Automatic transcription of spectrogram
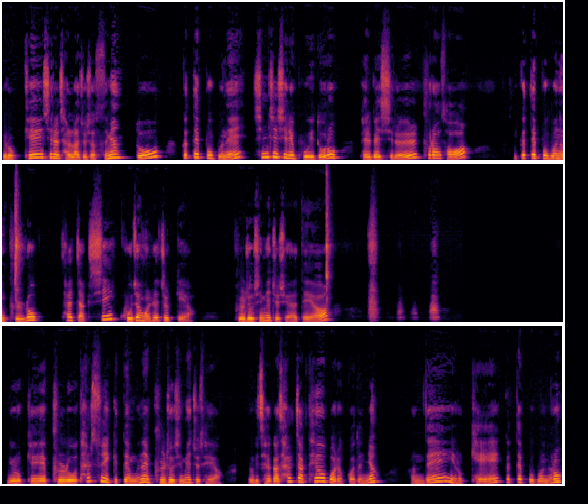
이렇게 실을 잘라주셨으면 또 끝에 부분에 심지실이 보이도록 벨벳실을 풀어서 끝에 부분은 불로 살짝씩 고정을 해줄게요. 불 조심해 주셔야 돼요. 이렇게 불로 탈 수 있기 때문에 불 조심해 주세요. 여기 제가 살짝 태워버렸거든요. 그런데 이렇게 끝에 부분으로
